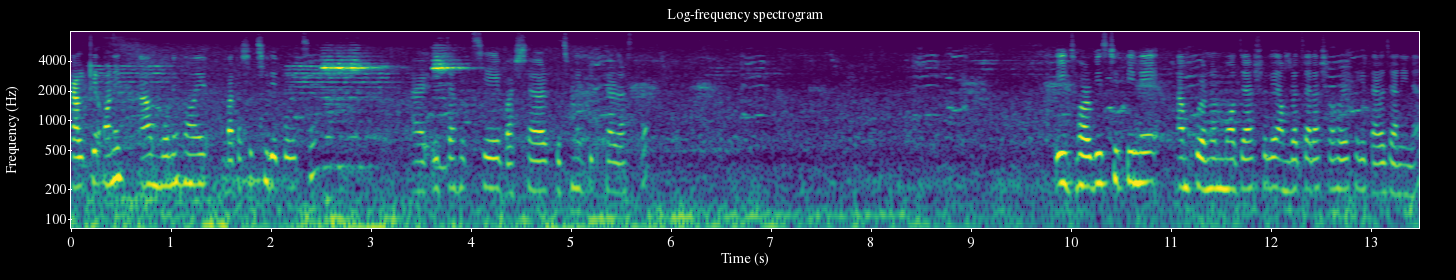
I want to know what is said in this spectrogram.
কালকে অনেক আম মনে হয় বাতাসে ছিঁড়ে পড়েছে। আর এটা হচ্ছে বাসার পেছনের দিকটার রাস্তা। এই ঝড় বৃষ্টির দিনে আম কুড়ানোর মজা আসলে আমরা যারা শহরে থাকি তারা জানি না।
